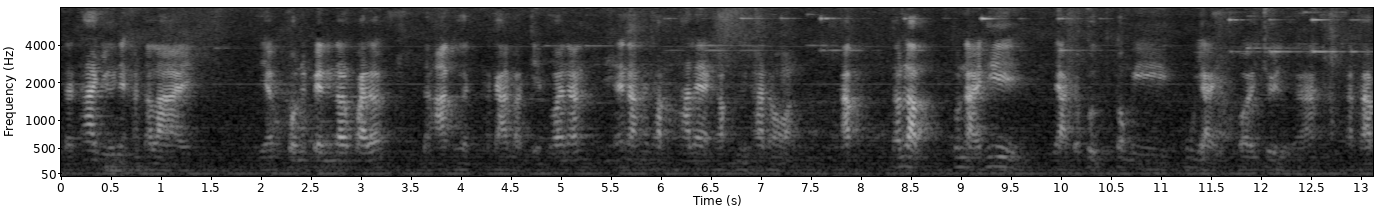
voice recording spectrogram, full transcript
แต่ท่ายืนเนี่ยอันตราย เดี๋ยวคนที่เป็นลงไปแล้วจะอาจเกิดอาการบาดเจ็บเพราะฉะนั้นแนะนำให้ทำท่าแรกครับคือท่านอนครับสำหรับคนไหนที่อยากจะฝึกต้องมีผู้ใหญ่คอยช่วยเหลือนะครับ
